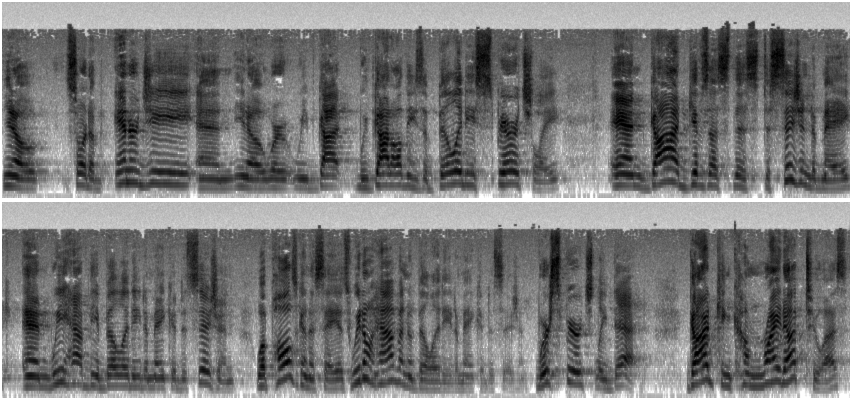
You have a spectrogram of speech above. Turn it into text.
you know, sort of energy and, you know, we we've, got, we've got all these abilities spiritually. And God gives us this decision to make, and we have the ability to make a decision. What Paul's going to say is we don't have an ability to make a decision. We're spiritually dead. God can come right up to us.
